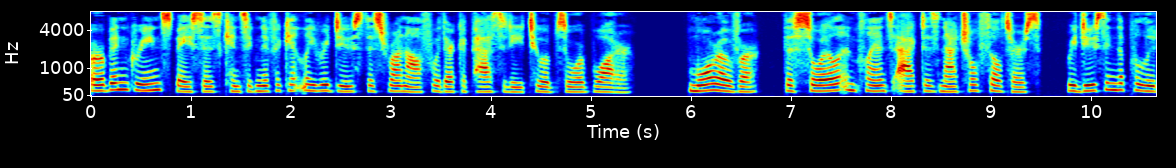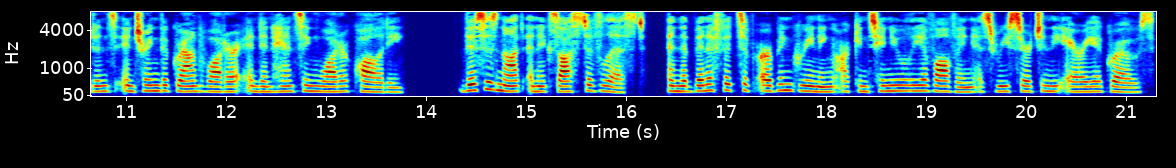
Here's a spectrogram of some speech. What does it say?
Urban green spaces can significantly reduce this runoff with their capacity to absorb water. Moreover, the soil and plants act as natural filters, reducing the pollutants entering the groundwater and enhancing water quality. This is not an exhaustive list, and the benefits of urban greening are continually evolving as research in the area grows.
